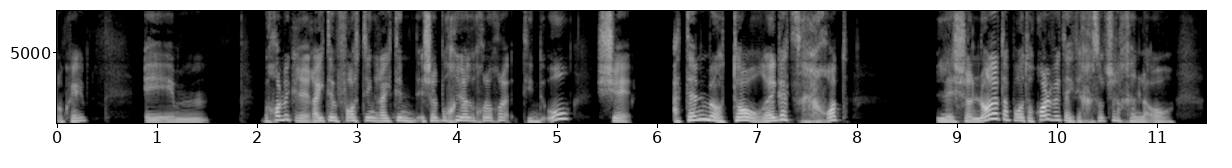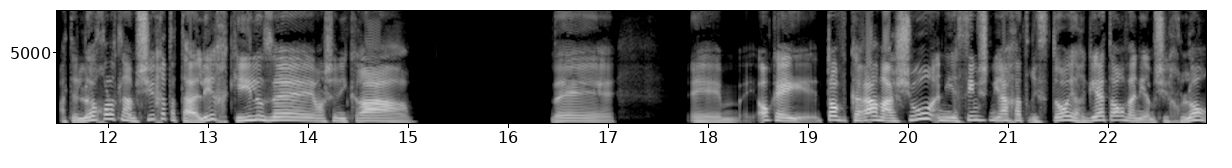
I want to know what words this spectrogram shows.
אוקיי? אמ, בכל מקרה, ראיתם frosting, ראיתם שלפוחיות וכו' וכו', תדעו שאתן מאותו רגע צריכות לשנות את הפרוטוקול ואת ההתייחסות שלכן לאור. אתן לא יכולות להמשיך את התהליך כאילו זה מה שנקרא... זה... אמ, אוקיי, טוב, קרה משהו, אני אשים שנייה אחת ריסטור, ירגיע את האור ואני אמשיך. לא.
